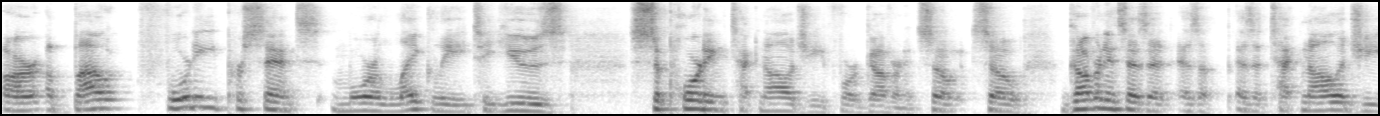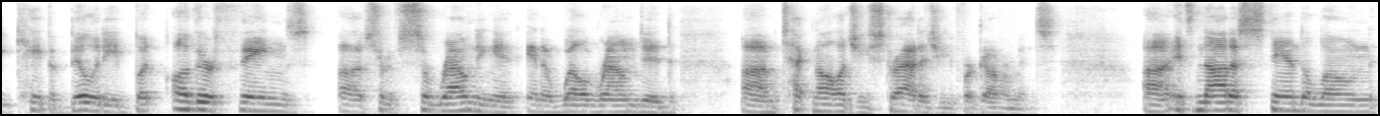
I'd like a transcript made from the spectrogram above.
are about 40% more likely to use supporting technology for governance. So so governance as a as a as a technology capability, but other things uh, sort of surrounding it in a well-rounded um, technology strategy for governments. Uh, it's not a standalone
